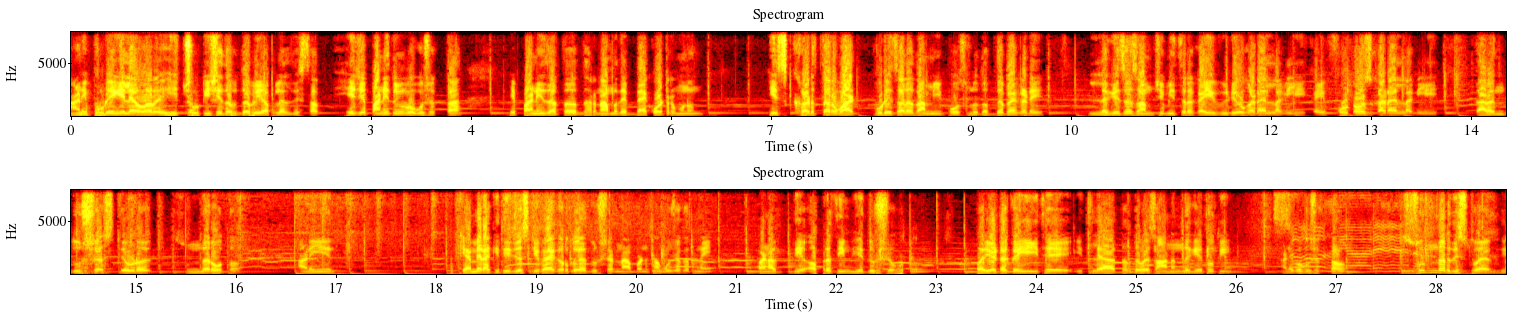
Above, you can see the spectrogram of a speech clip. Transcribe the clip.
आणि पुढे गेल्यावर ही छोटीशी धबधबी आपल्याला दिसतात. हे जे पाणी तुम्ही बघू शकता हे पाणी जातं धरणामध्ये बॅकवॉटर म्हणून. हीच खडतर वाट पुढे चालत आम्ही पोहोचलो धबधब्याकडे. लगेचच आमची मित्र काही व्हिडिओ काढायला लागली काही फोटोज काढायला लागली कारण दृश्यच तेवढं सुंदर होतं. आणि कॅमेरा किती जस्टिफाय करतो या दृश्यांना आपण सांगू शकत नाही पण अगदी अप्रतिम हे दृश्य होतं. पर्यटकही इथे इथल्या धबधब्याचा आनंद घेत होती. आणि बघू शकता सुंदर दिसतोय अगदी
